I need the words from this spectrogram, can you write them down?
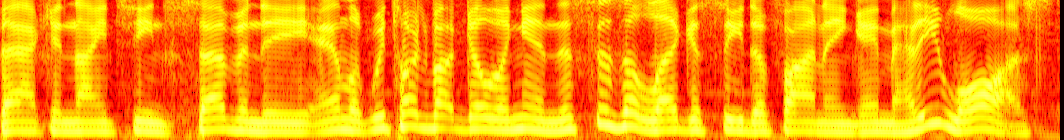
back in 1970. And look, we talked about going in. This is a legacy defining game. Had he lost,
